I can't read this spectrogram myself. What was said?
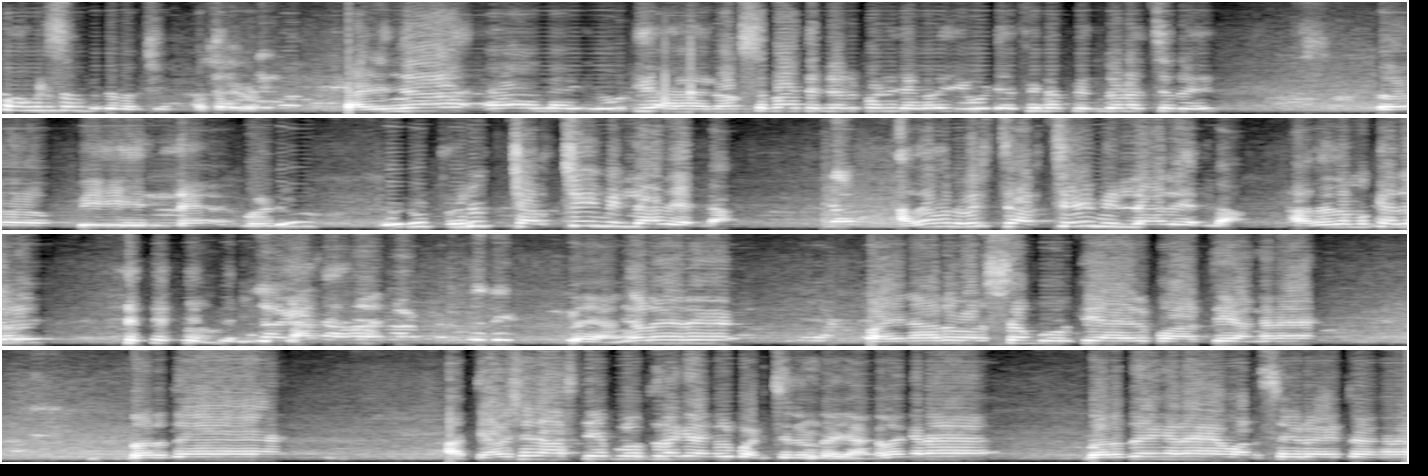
കോൺഗ്രസ് പിന്തുണച്ചു അത്രയേ ഉള്ളൂ. കഴിഞ്ഞ യു ഡി ലോക്സഭാ തെരഞ്ഞെടുപ്പിൽ ഞങ്ങൾ യു ഡി എഫിനെ പിന്തുണച്ചത് പിന്നെ ഒരു ഒരു ചർച്ചയും ഇല്ലാതെയല്ല അതങ്ങനെ ഒരു ചർച്ചയും ഇല്ലാതെയല്ല അത് നമുക്കത് ഞങ്ങളൊരു പതിനാറ് വർഷം പൂർത്തിയായ ഒരു പാർട്ടി അങ്ങനെ വെറുതെ അത്യാവശ്യ രാഷ്ട്രീയ പ്രവർത്തനമൊക്കെ ഞങ്ങൾ പഠിച്ചിട്ടുണ്ട്. ഞങ്ങളങ്ങനെ വെറുതെ ഇങ്ങനെ വൺ സൈഡ് ആയിട്ട് അങ്ങനെ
